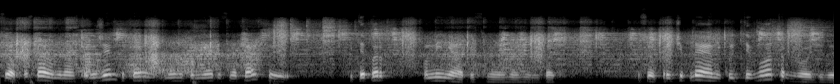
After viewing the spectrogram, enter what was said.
Все, поставимо на авторежим, тепер можна помінятися на тракторі і тепер помінятися можна так. Все, причіпляємо культиватор вроді би.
